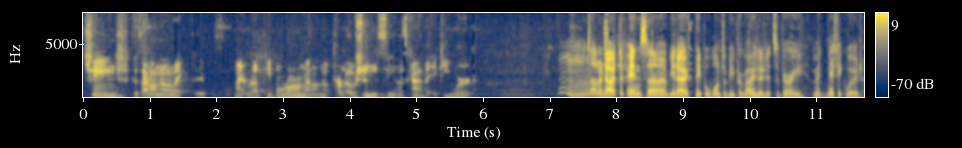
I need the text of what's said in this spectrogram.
change because I don't know, like it might rub people wrong. I don't know promotions. You know, it's kind of the icky word. Hmm. Mm, I don't know. It depends. Uh, you know, if people want to be promoted, it's a very magnetic word.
